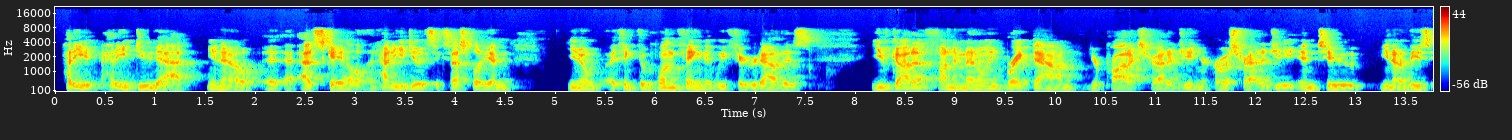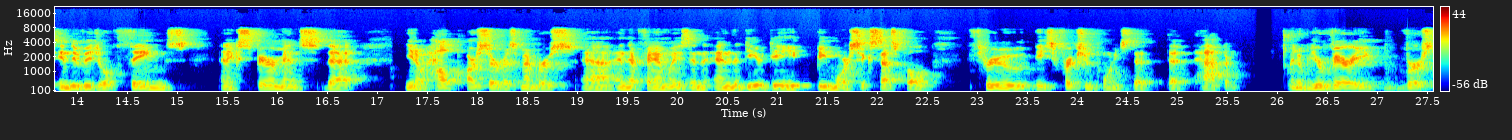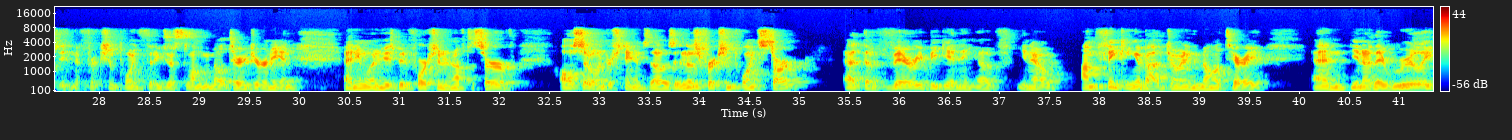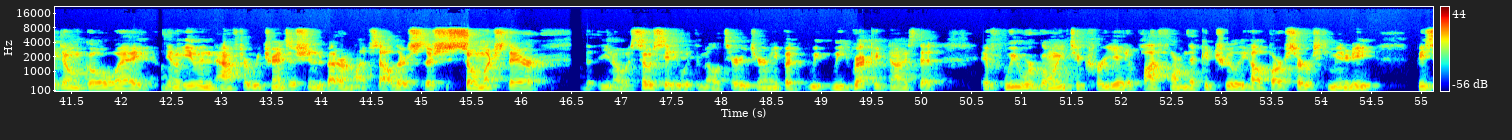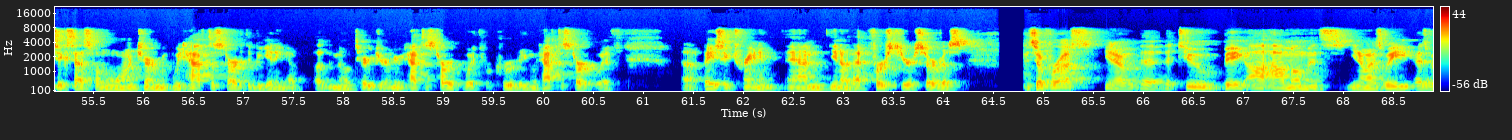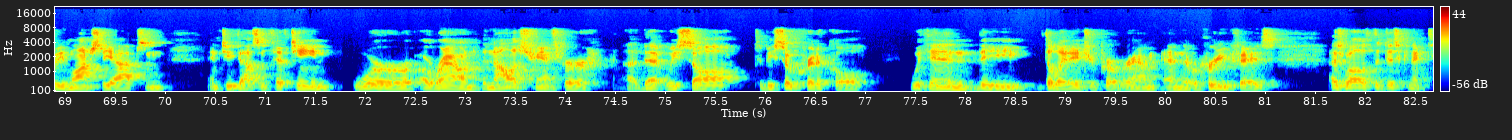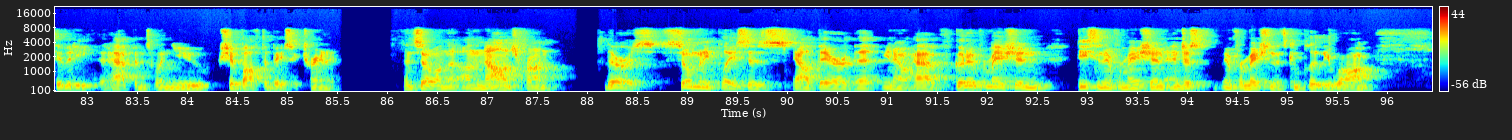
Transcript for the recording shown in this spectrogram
how do you how do you do that you know at scale and how do you do it successfully and you know i think the one thing that we figured out is you've got to fundamentally break down your product strategy and your growth strategy into you know these individual things and experiments that you know help our service members uh, and their families and, and the DoD be more successful through these friction points that that happen. And you're very versed in the friction points that exist along the military journey and anyone who's been fortunate enough to serve also understands those. And those friction points start at the very beginning of you know i'm thinking about joining the military and you know they really don't go away you know even after we transition to veteran lifestyle there's there's just so much there you know associated with the military journey but we, we recognize that if we were going to create a platform that could truly help our service community be successful in the long term, we'd have to start at the beginning of, of the military journey. We'd have to start with recruiting. We'd have to start with uh, basic training and you know that first year service. And so for us, you know, the the two big aha moments, you know, as we as we launched the apps in in 2015 were around the knowledge transfer uh, that we saw to be so critical within the delayed entry program and the recruiting phase as well as the disconnectivity that happens when you ship off the basic training. And so on the on the knowledge front, there are so many places out there that you know have good information, decent information, and just information that's completely wrong.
